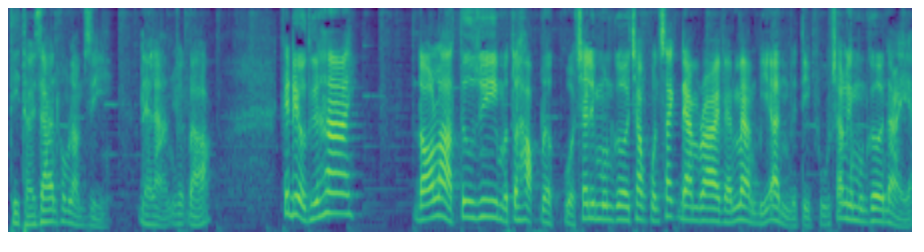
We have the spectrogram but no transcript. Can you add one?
Thì thời gian không làm gì để làm những việc đó cái điều thứ hai, đó là tư duy mà tôi học được của Charlie Munger trong cuốn sách Damn Right, vén màn bí ẩn về tỷ phú Charlie Munger này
